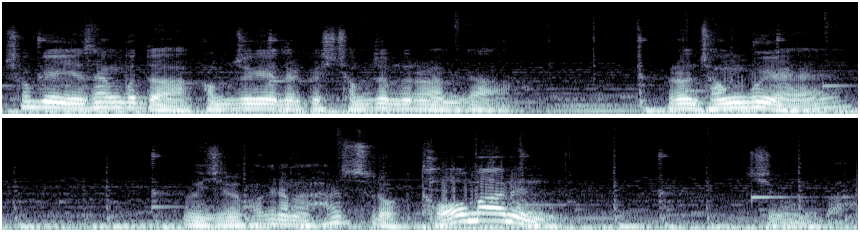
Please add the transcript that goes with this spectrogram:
초기의 예상보다 검증해야 될 것이 점점 늘어납니다. 그런 정부의 의지를 확인하면 할수록 더 많은 지원과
